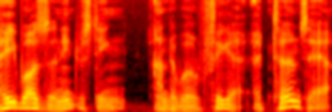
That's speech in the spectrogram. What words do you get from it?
he was an interesting underworld figure. It turns out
